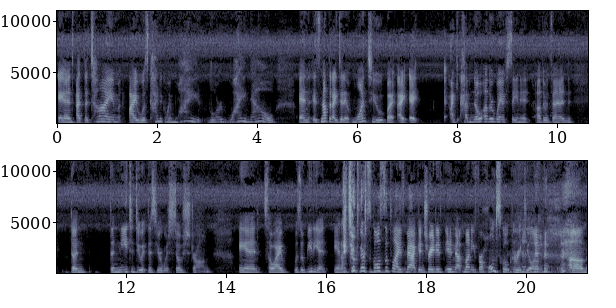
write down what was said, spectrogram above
And at the time, I was kind of going, "Why, Lord? Why now?" And it's not that I didn't want to, but I, I, I have no other way of saying it other than the the need to do it this year was so strong. And so I was obedient and I took their school supplies back and traded in that money for homeschool curriculum um,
